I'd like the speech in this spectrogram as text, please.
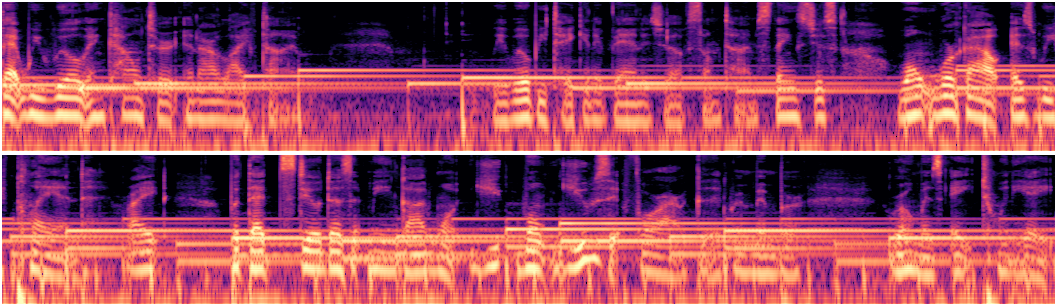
that we will encounter in our lifetime. We will be taken advantage of sometimes. Things just won't work out as we've planned, right? But that still doesn't mean God won't won't use it for our good. Remember Romans 8:28.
